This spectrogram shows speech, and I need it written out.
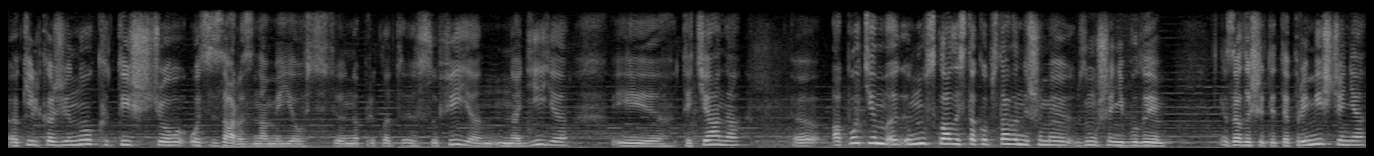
е, кілька жінок. Ті, що ось зараз з нами є, ось, е, наприклад, е, Софія, Надія і Тетяна. Е, А потім е, ну, склались так обставини, що ми змушені були залишити те приміщення е,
